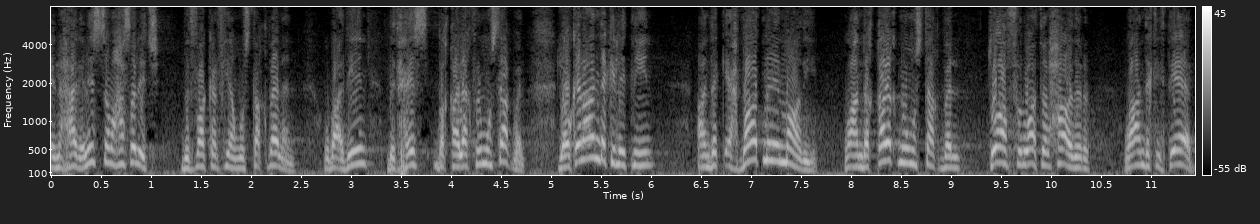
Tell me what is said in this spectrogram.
إن حاجة لسه ما حصلتش بتفكر فيها مستقبلا وبعدين بتحس بقلق في المستقبل. لو كان عندك الاثنين عندك إحباط من الماضي وعندك قلق من المستقبل تقف في الوقت الحاضر وعندك اكتئاب.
